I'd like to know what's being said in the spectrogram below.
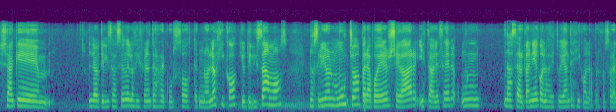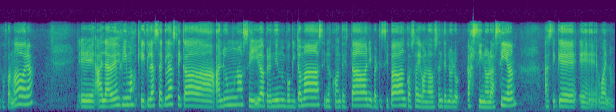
ya que mm, la utilización de los diferentes recursos tecnológicos que utilizamos nos sirvieron mucho para poder llegar y establecer una cercanía con los estudiantes y con la profesora coformadora. Eh, a la vez vimos que clase a clase cada alumno se iba aprendiendo un poquito más y nos contestaban y participaban, cosa que con la docente no casi no lo hacían. Así que, eh, bueno,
